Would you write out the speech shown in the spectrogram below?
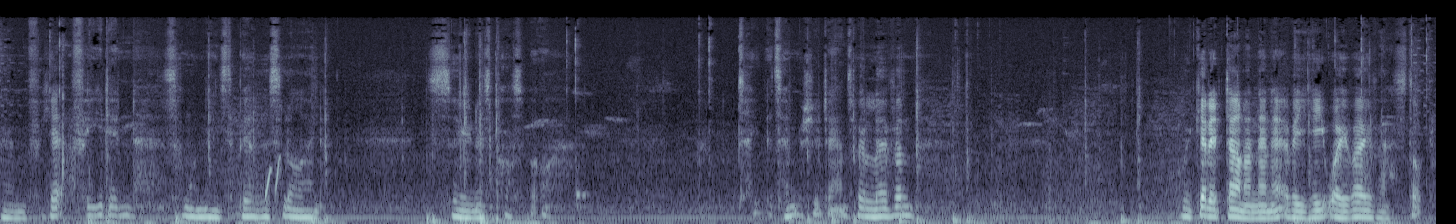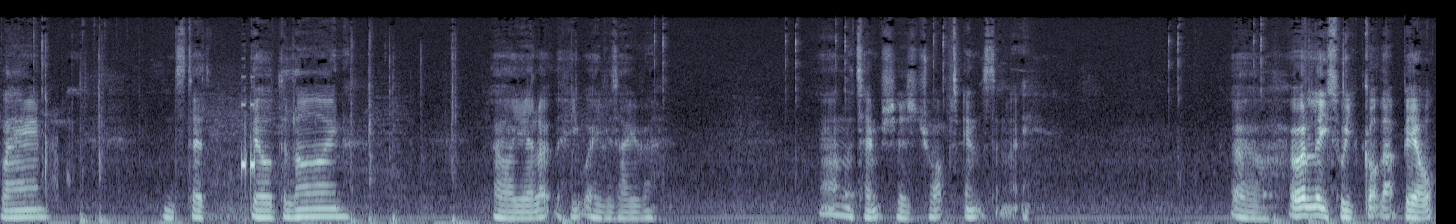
And forget feeding. Someone needs to build this line as soon as possible. Take the temperature down to 11. We get it done and then it'll be heat wave over. Stop playing. Instead, build the line. Oh yeah, look, the heat wave is over. And the temperature's dropped instantly. Oh, or at least we've got that built.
